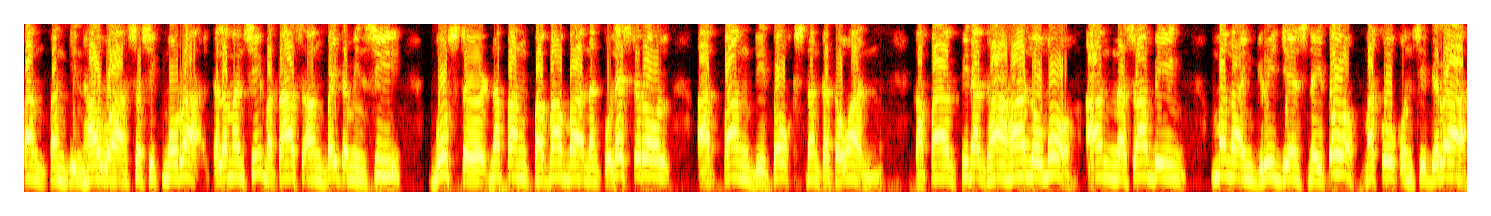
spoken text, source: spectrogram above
pangpangginhawa sa sikmura. Kalamansi, mataas ang vitamin C, booster na pangpababa ng kolesterol at pang-detox ng katawan. Kapag pinaghahalo mo ang nasabing mga ingredients na ito, makukonsidera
